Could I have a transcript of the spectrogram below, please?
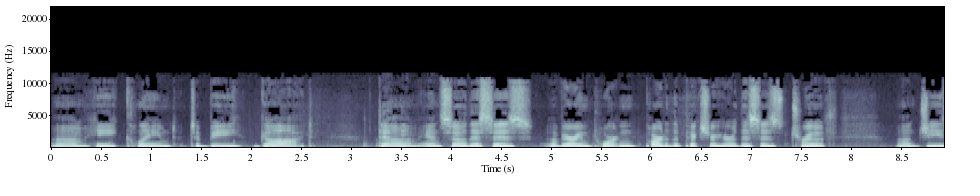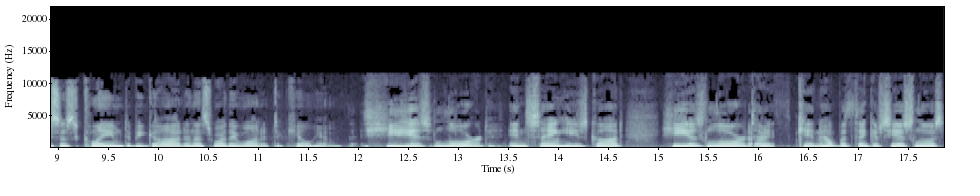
Um, he claimed to be God. Um, and so this is a very important part of the picture here. This is truth. Uh, Jesus claimed to be God, and that's why they wanted to kill him. He is Lord. In saying He's God, He is Lord. I can't help but think of C.S. Lewis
